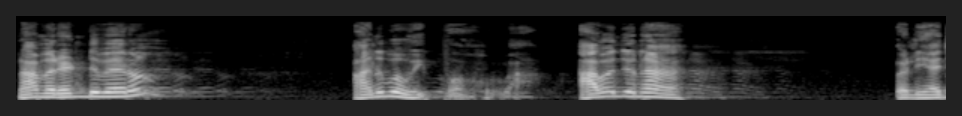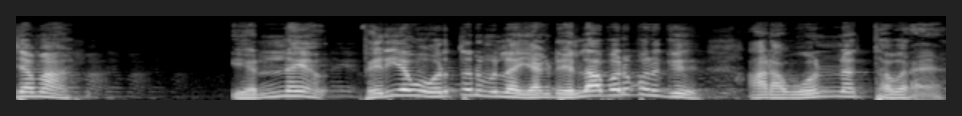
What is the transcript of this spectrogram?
நாம் ரெண்டு பேரும் அனுபவிப்போம். வா. அவன் சொன்னா நிஜமா என்னைய பெரியவன் ஒருத்தனும் இல்லை. என்கிட்ட எல்லா பொறுப்பும் இருக்கு. ஆனால் ஒன்றை தவிர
